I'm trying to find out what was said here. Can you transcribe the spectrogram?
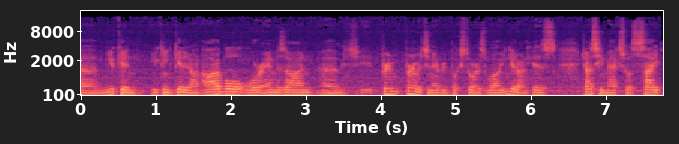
Um, you can you can get it on Audible or Amazon. Um, pretty, pretty, much in every bookstore as well. You can get it on his John C. Maxwell's site.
